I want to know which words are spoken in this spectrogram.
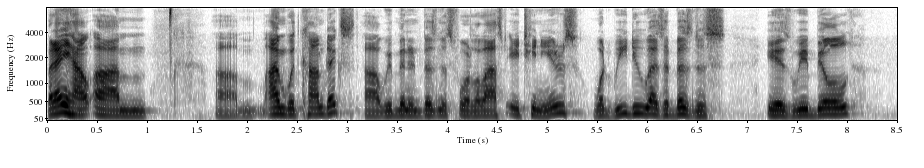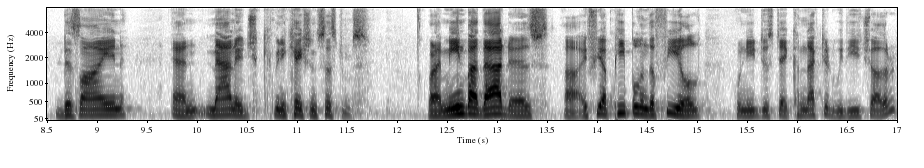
but anyhow, um, um, I'm with Comdex. Uh, we've been in business for the last 18 years. What we do as a business is we build, design, and manage communication systems. What I mean by that is, uh, if you have people in the field who need to stay connected with each other,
